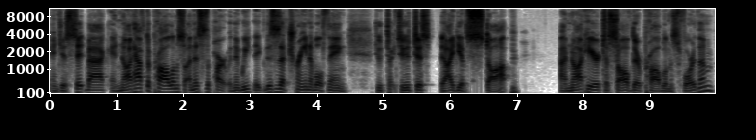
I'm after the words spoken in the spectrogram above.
and just sit back and not have to problem. So and this is the part when we this is a trainable thing to to just the idea of stop. I'm not here to solve their problems for them.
